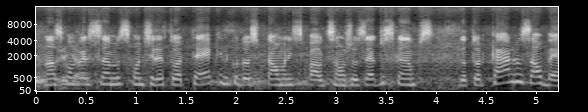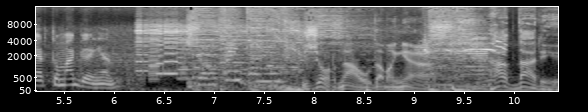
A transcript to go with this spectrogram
Nós Obrigado. conversamos com o diretor técnico do Hospital Municipal de São José dos Campos, Dr. Carlos Alberto Maganha. Jornal da Manhã. Radares.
